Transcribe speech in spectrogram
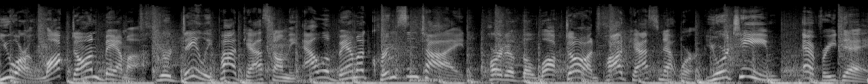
You are Locked On Bama, your daily podcast on the Alabama Crimson Tide, part of the Locked On Podcast Network. Your team every day.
